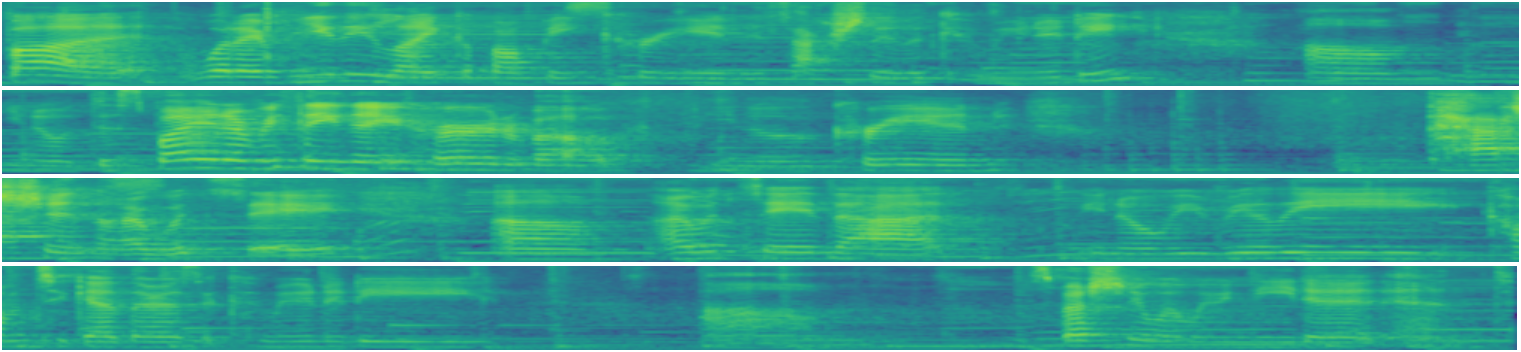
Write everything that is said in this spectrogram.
But what I really like about being Korean is actually the community. Um, you know despite everything that you heard about you know Korean passion I would say um, I would say that you know, we really come together as a community, um, especially when we need it, and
